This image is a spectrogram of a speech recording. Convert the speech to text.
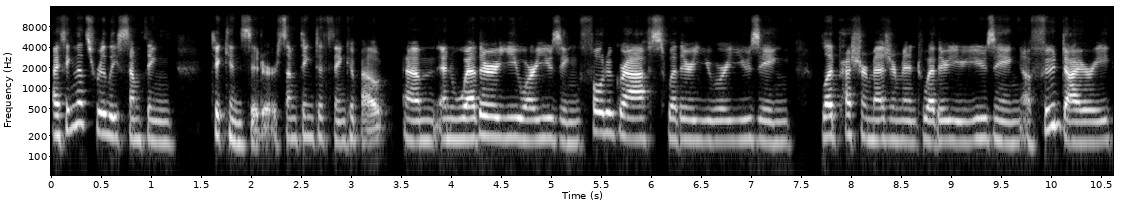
I think that's really something to consider, something to think about. Um, and whether you are using photographs, whether you are using blood pressure measurement, whether you're using a food diary,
